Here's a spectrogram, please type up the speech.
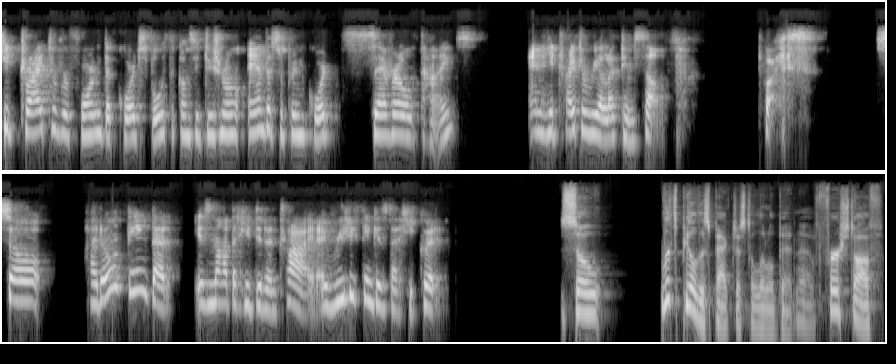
He tried to reform the courts, both the Constitutional and the Supreme Court, several times. And he tried to reelect himself twice. So I don't think that is not that he didn't try. I really think it's that he couldn't. So let's peel this back just a little bit. Now, first off,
